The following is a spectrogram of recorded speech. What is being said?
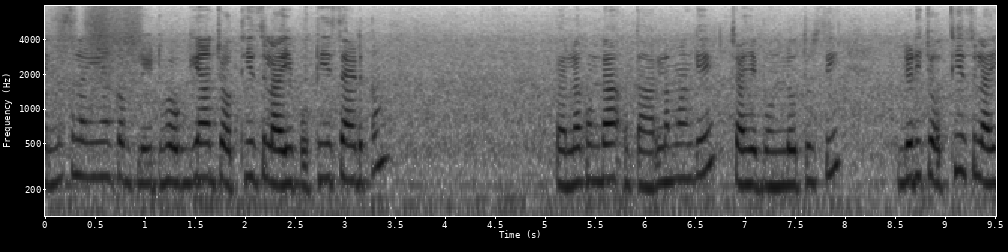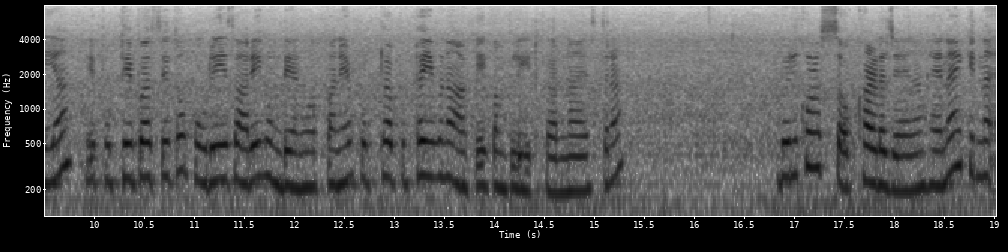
ਤਿੰਨ ਸਿਲਾਈਆਂ ਕੰਪਲੀਟ ਹੋ ਗਈਆਂ, ਚੌਥੀ ਸਿਲਾਈ ਪੁੱਠੀ ਸਾਈਡ ਤੋਂ। ਪਹਿਲਾ ਕੁੰਡਾ ਉਤਾਰ ਲਵਾਂਗੇ, ਚਾਹੇ ਬੁਣ ਲਓ ਤੁਸੀਂ। ਜਿਹੜੀ ਚੌਥੀ ਸਿਲਾਈ ਆ, ਇਹ ਪੁੱਠੇ ਪਾਸੇ ਤੋਂ ਪੂਰੇ ਸਾਰੇ ਕੁੰਡਿਆਂ ਨੂੰ ਆਪਾਂ ਨੇ ਪੁੱਠਾ ਪੁੱਠਾ ਹੀ ਬਣਾ ਕੇ ਕੰਪਲੀਟ ਕਰਨਾ ਇਸ ਤਰ੍ਹਾਂ। ਬਿਲਕੁਲ ਸੌਖਾ ਡਿਜ਼ਾਈਨ ਹੈ ਨਾ? ਕਿੰਨਾ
